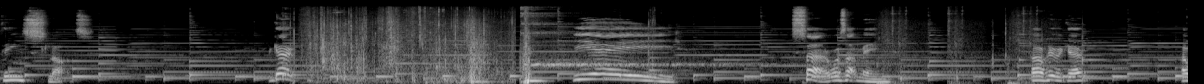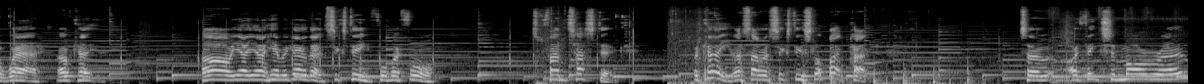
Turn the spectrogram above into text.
Sixteen slots. Here we go. Yay! So, what does that mean? Oh, here we go. Oh, where? Okay. Oh, yeah, yeah, here we go then. 16, 4x4. It's fantastic. Okay, that's our 16 slot backpack. So, I think tomorrow,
